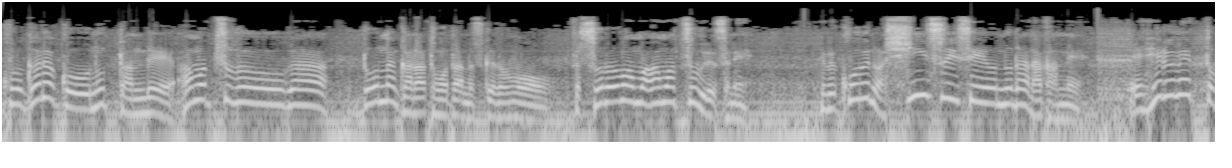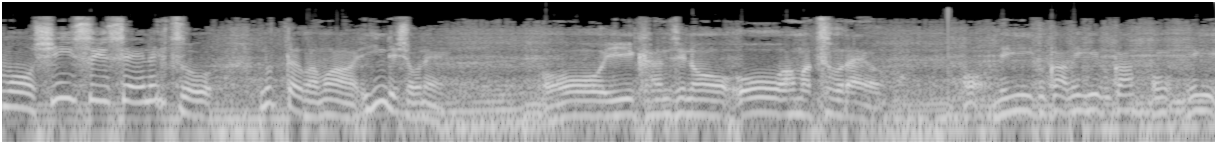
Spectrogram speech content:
これガラコを塗ったんで、雨粒がどんなんかなと思ったんですけども、そのまま雨粒ですね。やっぱこういうのは浸水性を塗らなあかんね。えヘルメットも浸水性のやつを塗った方がまあいいんでしょうね。おー、いい感じの大雨粒だよ。お、右行くか、右行くか、お、右。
